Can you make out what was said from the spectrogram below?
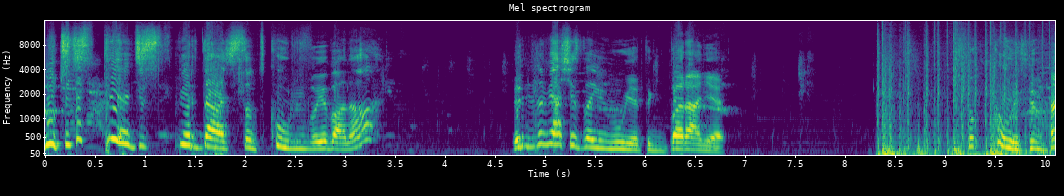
No czy ty będziesz spierdalać stąd, kurwo jebana? Rydem ja się zajmuję, ty baranie. No kurwa,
